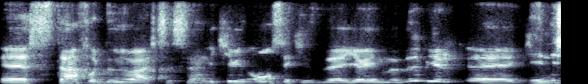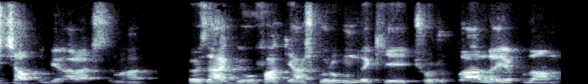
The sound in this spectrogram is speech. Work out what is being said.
e, Stanford Üniversitesi'nin 2018'de yayınladığı bir e, geniş çaplı bir araştırma. Özellikle ufak yaş grubundaki çocuklarla yapılan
